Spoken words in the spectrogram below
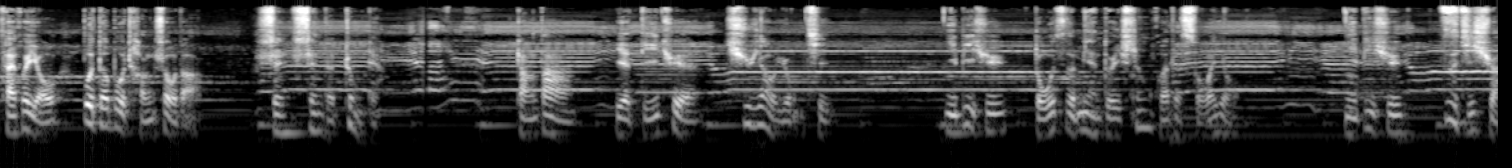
才会有不得不承受的深深的重量。长大也的确需要勇气，你必须独自面对生活的所有。你必须自己选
